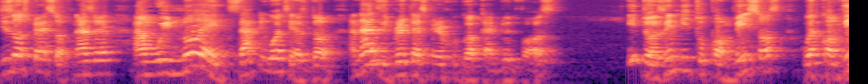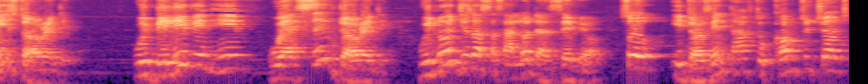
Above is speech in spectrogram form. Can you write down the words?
Jesus Christ of Nazareth, and we know exactly what he has done. And that's the greatest miracle God can do for us. He doesn't need to convince us. We're convinced already. We believe in him. We're saved already. We know Jesus as our Lord and Savior, so He doesn't have to come to church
